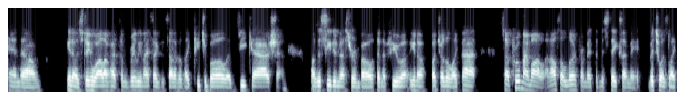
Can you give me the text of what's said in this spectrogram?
and um, you know, it's doing well. I've had some really nice exits out of it, like Teachable and Zcash, and I was a seed investor in both, and a few, uh, you know, a bunch other like that. So I proved my model, and I also learned from it the mistakes I made, which was like,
